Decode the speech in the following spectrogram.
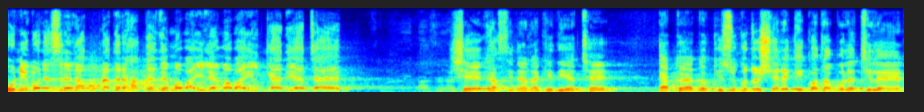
উনি বলেছিলেন, আপনাদের হাতে যে মোবাইলে মোবাইল কে দিয়েছে? শেখ হাসিনা নাকি দিয়েছে। এত এত কিছু কিছু সেরে কি কথা বলেছিলেন?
